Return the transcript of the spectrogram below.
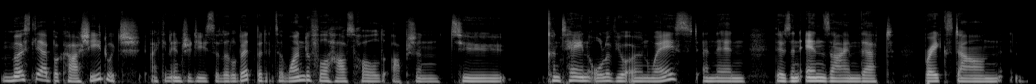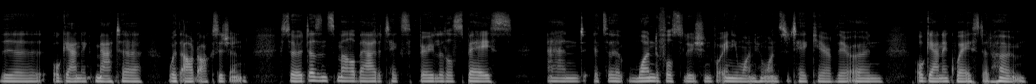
mostly I bokashid, which I can introduce a little bit, but it's a wonderful household option to contain all of your own waste. And then there's an enzyme that breaks down the organic matter without oxygen. So it doesn't smell bad, it takes very little space, and it's a wonderful solution for anyone who wants to take care of their own organic waste at home.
